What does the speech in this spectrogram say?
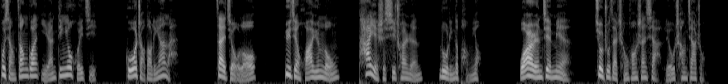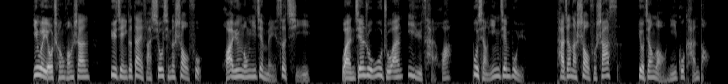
不想赃官已然丁忧回籍，故我找到临安来，在酒楼遇见华云龙，他也是西川人，陆林的朋友。我二人见面，就住在城隍山下刘昌家中，因为由城隍山。遇见一个带发修行的少妇华云龙，一见美色起意，晚间入乌竹庵意欲采花，不想阴间不语，他将那少妇杀死，又将老尼姑砍倒。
